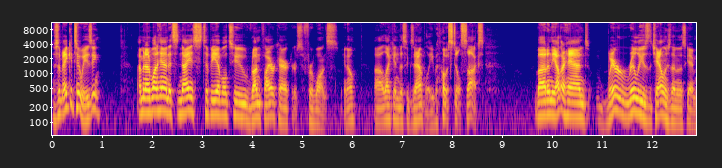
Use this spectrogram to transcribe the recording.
Does it make it too easy? I mean, on one hand, it's nice to be able to run fire characters for once, you know? Uh, like in this example, even though it still sucks. But on the other hand, where really is the challenge then in this game?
